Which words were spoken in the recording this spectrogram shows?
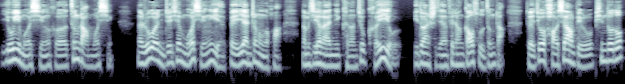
优异模型和增长模型。那如果你这些模型也被验证了的话，那么接下来你可能就可以有一段时间非常高速的增长。对，就好像比如拼多多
